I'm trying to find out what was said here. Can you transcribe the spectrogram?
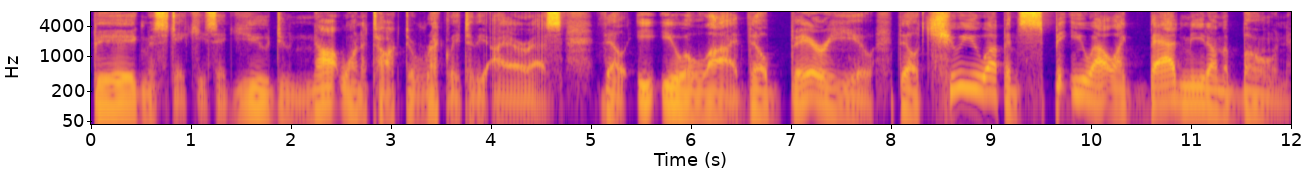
Big mistake, he said. You do not want to talk directly to the IRS. They'll eat you alive. They'll bury you. They'll chew you up and spit you out like bad meat on the bone.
